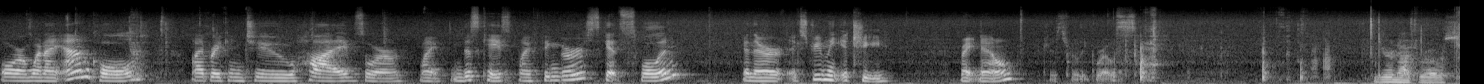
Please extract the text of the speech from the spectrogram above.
or when I am cold, I break into hives, or my, in this case, my fingers get swollen, and they're extremely itchy right now, which is really gross. You're not gross.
